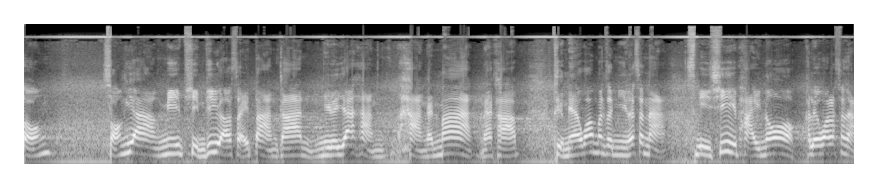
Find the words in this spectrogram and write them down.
สองสองอย่างมีถิ่นที่อยู่อาศัยต่างกัน มีระยะห่างห่างกันมากนะครับ ถึงแม้ว่ามันจะมีลักษณะสปีชีส์ภายนอกเขาเรียกว่าลักษณะ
